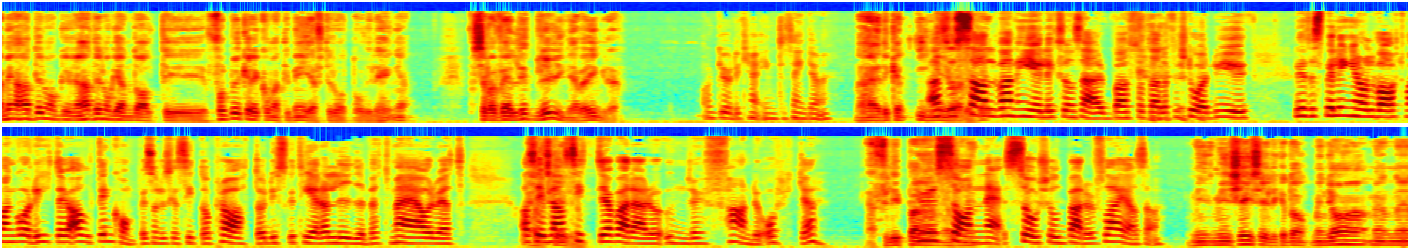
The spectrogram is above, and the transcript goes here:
ja, men jag, hade nog, jag hade nog ändå alltid, folk brukade komma till mig efteråt och ville hänga. Fast jag var väldigt blyg när jag var yngre. Åh gud, det kan jag inte tänka mig. Nej, det kan ingen Alltså göra. Det. salvan är ju liksom så här, bara så att alla förstår. Det, är ju, du vet, det spelar ingen roll vart man går, du hittar ju alltid en kompis som du ska sitta och prata och diskutera livet med och du vet. Alltså ibland det. sitter jag bara där och undrar hur fan du orkar. Ja, Filippa, Du är alltså, sån eh, social butterfly alltså. Min, min tjej säger likadant. Men, jag, men eh,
